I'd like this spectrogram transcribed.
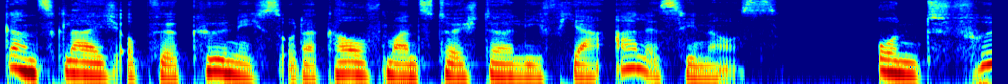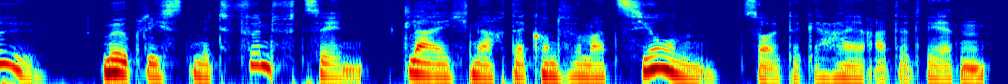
ganz gleich ob für Königs- oder Kaufmannstöchter, lief ja alles hinaus. Und früh, möglichst mit fünfzehn, gleich nach der Konfirmation, sollte geheiratet werden,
